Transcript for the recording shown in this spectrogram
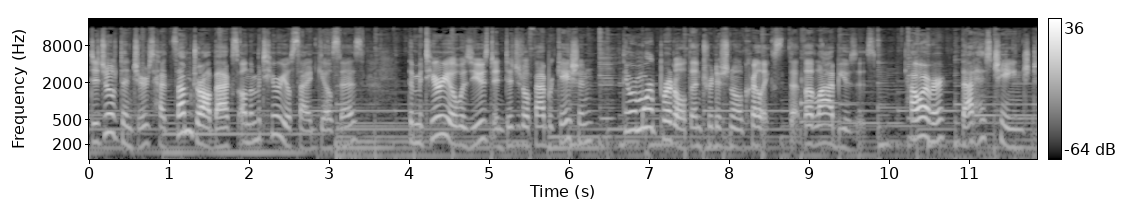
digital dentures had some drawbacks on the material side, Gail says. The material was used in digital fabrication, they were more brittle than traditional acrylics that the lab uses. However, that has changed.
